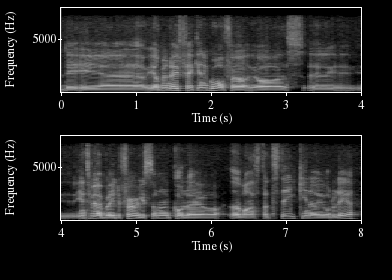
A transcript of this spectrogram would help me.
Det är, jag blev nyfiken igår för jag, jag intervjuade Brady Ferguson och då kollade jag över hans statistik innan jag gjorde det.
